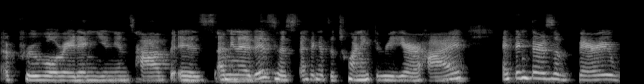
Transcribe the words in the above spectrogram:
approval rating unions have is, I mean, it is, I think it's a 23 year high. I think there's a very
